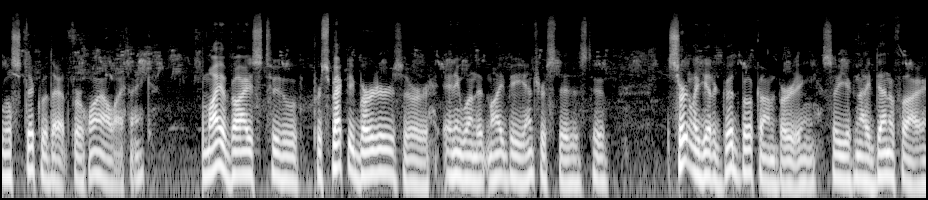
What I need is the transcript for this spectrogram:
we'll stick with that for a while, I think. My advice to prospective birders or anyone that might be interested is to certainly get a good book on birding so you can identify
